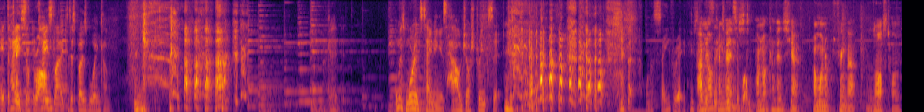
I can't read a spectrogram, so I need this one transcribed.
It the tastes. taste of It tastes like disposable income. Okay, but almost more entertaining is how Josh drinks it. I want to savour it if you said I'm it's not an convinced. expensive one. I'm not convinced yet. I want to drink that last one.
